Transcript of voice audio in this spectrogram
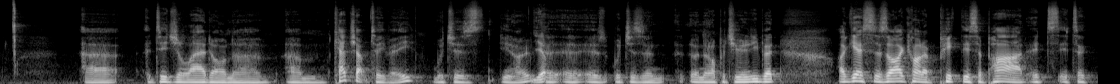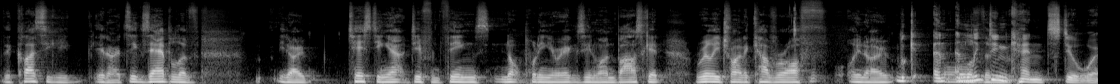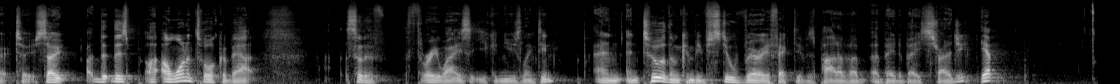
uh, a digital ad on uh, um, catch up TV, which is you know, Yep. a- a- is- which is an, an opportunity. But I guess as I kind of pick this apart, it's it's a the classic, you know, it's the example of you know testing out different things, not putting your eggs in one basket, really trying to cover off, you know. Look, and, and LinkedIn can still work too. So uh, there's, I want to talk about sort of three ways that you can use LinkedIn, and and two of them can be still very effective as part of a, a B2B strategy. Yep.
